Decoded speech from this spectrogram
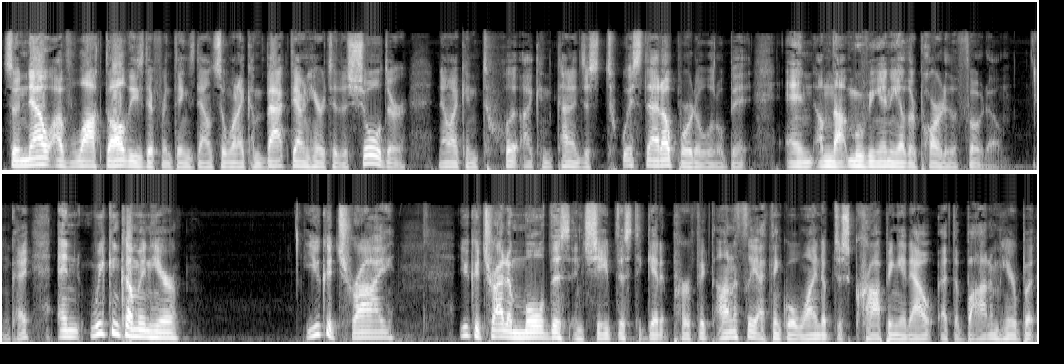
So now I've locked all these different things down. So when I come back down here to the shoulder, now I can twi- I can kind of just twist that upward a little bit, and I'm not moving any other part of the photo. Okay. And we can come in here. You could try you could try to mold this and shape this to get it perfect. Honestly, I think we'll wind up just cropping it out at the bottom here, but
